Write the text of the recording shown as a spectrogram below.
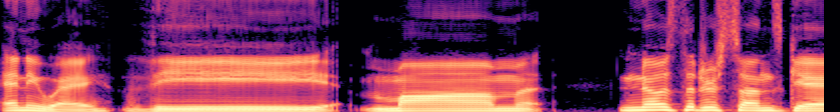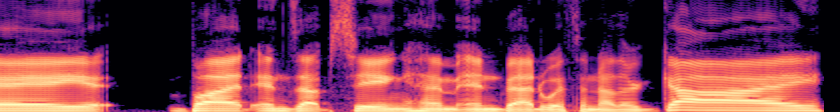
Anyway, the mom knows that her son's gay, but ends up seeing him in bed with another guy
